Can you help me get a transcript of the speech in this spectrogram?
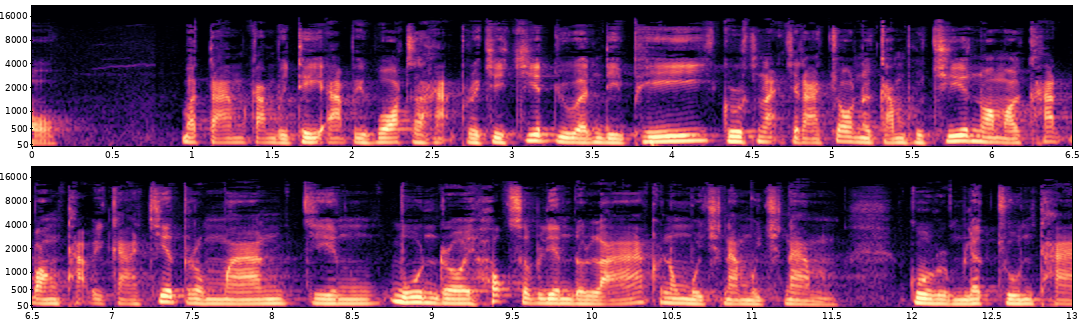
រណ៍បើតាមកម្មវិធីអភិវឌ្ឍសហប្រជាជាតិ UNDP គ្រោះថ្នាក់ចរាចរណ៍នៅកម្ពុជានាំឲ្យខាតបង់ថវិកាជាតិប្រមាណជាង460លានដុល្លារក្នុងមួយឆ្នាំមួយឆ្នាំ គួររំលឹកជូនថា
